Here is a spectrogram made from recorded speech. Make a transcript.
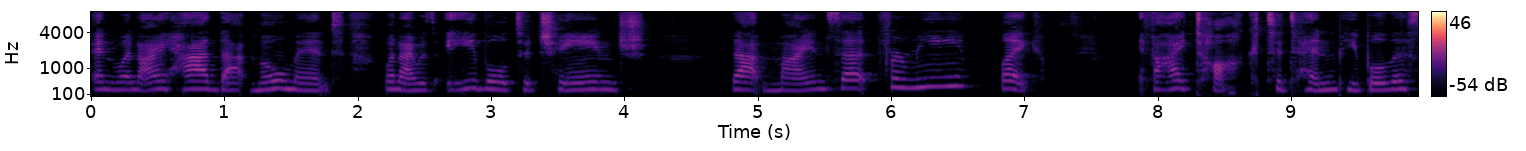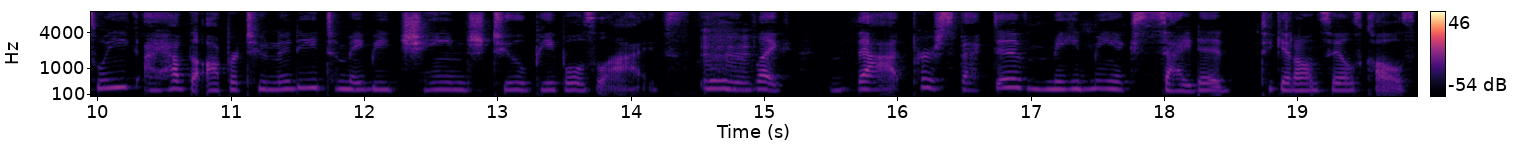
And when I had that moment when I was able to change that mindset for me, like if I talk to 10 people this week, I have the opportunity to maybe change two people's lives. Mm-hmm. Like that perspective made me excited to get on sales calls.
